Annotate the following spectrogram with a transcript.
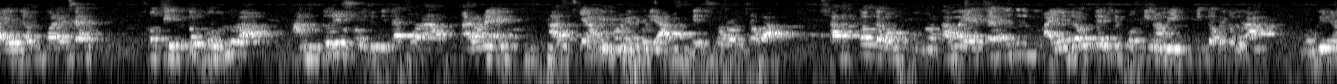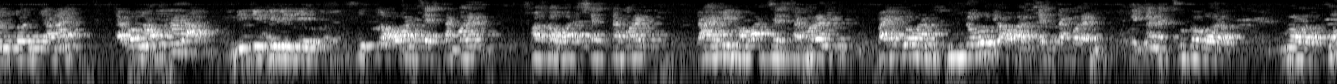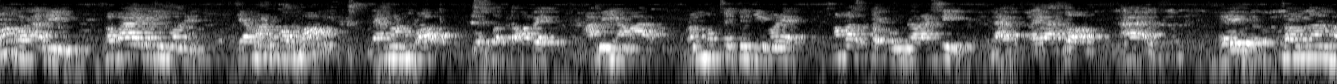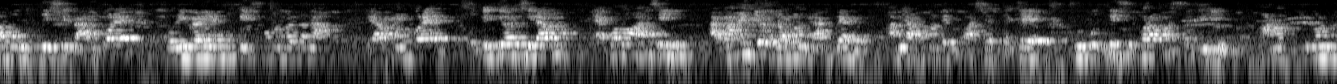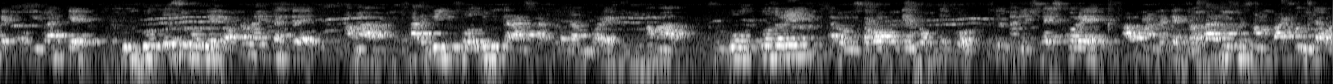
আয়োজন করেছেন। সতীর্থ বন্ধুরা, আন্তরিক সহযোগিতা করার কারণে আজকে আমি মনে করি আজকের স্মরণ সভা সার্থক এবং পূর্ণতা হয়েছে। আয়োজকদেরকে প্রতি আমি কৃতজ্ঞতা, অভিনন্দন জানাই এবং আপনারা নিজেকে নিজে শুদ্ধ হওয়ার চেষ্টা করেন, সৎ হওয়ার চেষ্টা করেন ধার্মিক হওয়ার চেষ্টা করেন, ভাগ্যবান পুণ্যবতী হওয়ার চেষ্টা করেন। এখানে ছোট বড় কোনো কথা নেই সবাই জীবনে যেমন কর্ম, তেমন ফল ভোগ করতে হবে। আমি আমার ব্রহ্মচর্য জীবনে সমস্ত পুণ্য রাশি প্রয়াত হ্যাঁ চন্দন উদ্দেশ্যে দান করে পরিবারের প্রতি সমবেদনা জ্ঞাপন করে অতিথিও ছিলাম। এখনও আছি। আগামী দিয়েও যখন রাখবেন, আমি আপনাদের পাশে থেকে সুবুদ্ধি, সুপরামর্শ দিয়ে মানব জীবনকে, পরিবারকে উদ্বুদ্ধ সুযোগে গঠনের ক্ষেত্রে আমার সার্বিক সহযোগিতার আশ্বাস প্রদান করে আমার শুভ উদ্বোধনী এবং সভাপতির বক্তব্য এখানে শেষ করে আপনাদেরকে যথাযথ সম্ভাষণ দেওয়া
